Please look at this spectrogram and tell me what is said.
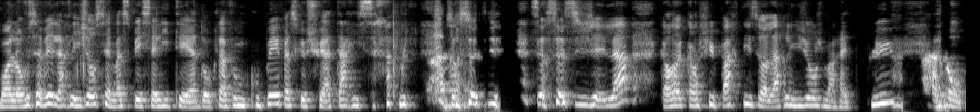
Bon, alors vous savez, la religion, c'est ma spécialité. Hein, donc là, vous me coupez parce que je suis attarissable sur ce, sujet-là. Quand, je suis partie sur la religion, je m'arrête plus. Donc,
